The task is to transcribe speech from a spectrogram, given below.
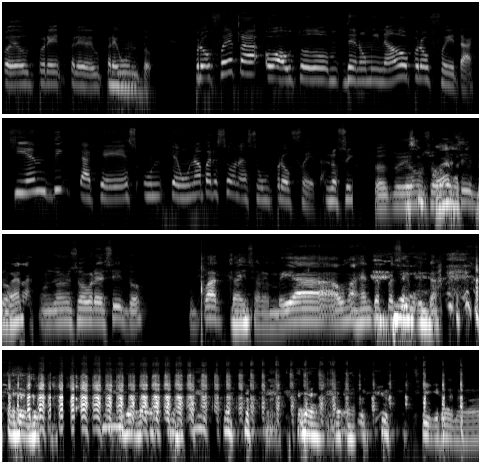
puedo pre- pre- pregunto, profeta o autodenominado profeta, ¿quién dicta que es un que una persona es un profeta? Los Entonces tú un sobrecito, buena. un, un sobrecito, tú pactas y se lo envía a una gente específica. Chico, no.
